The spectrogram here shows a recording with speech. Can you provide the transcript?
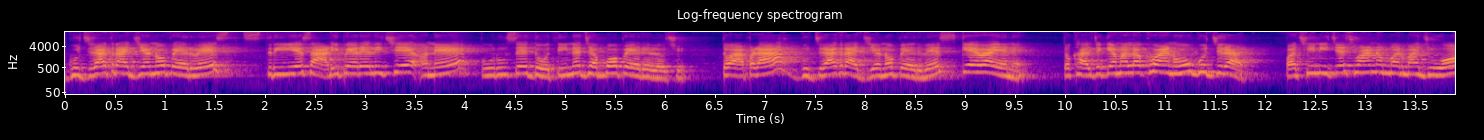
ગુજરાત રાજ્યનો પહેરવેશ. સ્ત્રીએ સાડી પહેરેલી છે અને પુરુષે ધોતીને જબ્બો પહેરેલો છે. તો આપણા ગુજરાત રાજ્યનો પહેરવેશ કહેવાય એને. તો ખાલી જગ્યામાં લખવાનું, ગુજરાત. પછી નીચે છ નંબરમાં જુઓ.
